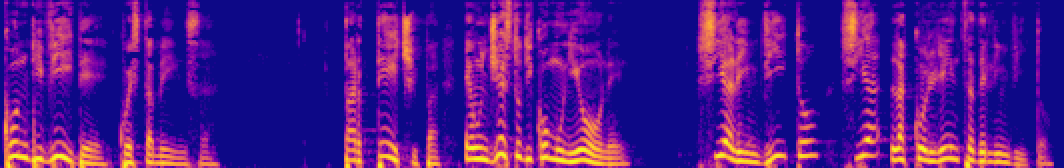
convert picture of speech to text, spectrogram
Condivide questa mensa, partecipa, è un gesto di comunione, sia l'invito sia l'accoglienza dell'invito.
